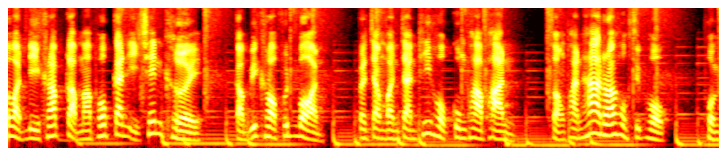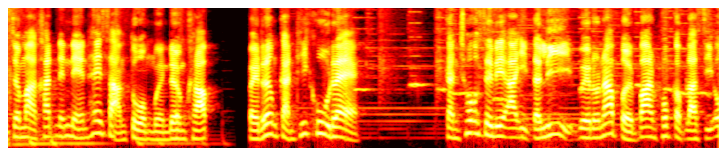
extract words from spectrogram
สวัสดีครับกลับมาพบกันอีกเช่นเคย กับวิเคราะห์ฟุตบอล ประจำวันจันทร์ที่ 6 กุมภาพันธ์ 2566 ผมจะมาคัดเน้นๆให้ 3 ตัวเหมือนเดิมครับ ไปเริ่มกันที่คู่แรก กันโชคเซเรียอาอิตาลีเวโรนาเปิดบ้านพบกับลาซิโอ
